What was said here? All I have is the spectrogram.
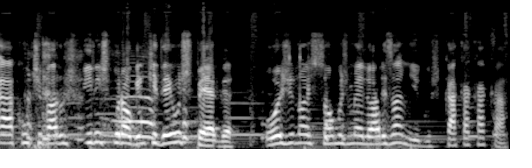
a cultivar uns feelings por alguém que dei uns pega. Hoje nós somos melhores amigos. KKKK.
